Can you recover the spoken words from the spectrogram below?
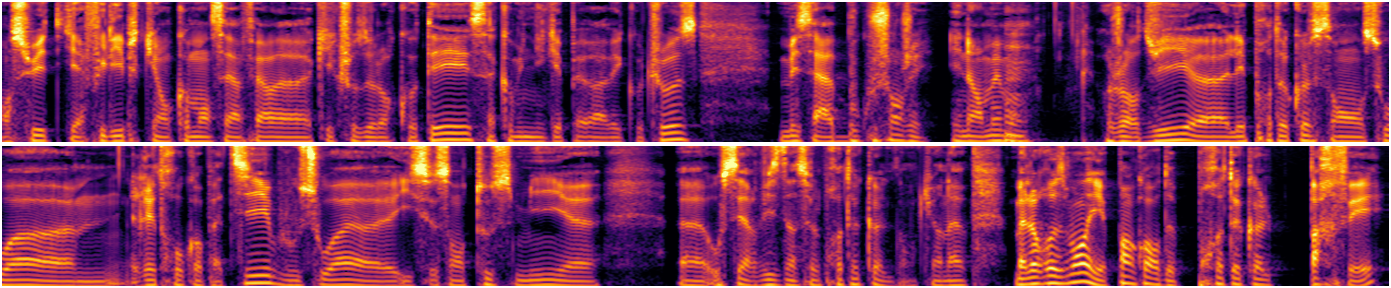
Ensuite, il y a Philips qui ont commencé à faire euh, quelque chose de leur côté. Ça communiquait pas avec autre chose. Mais ça a beaucoup changé, énormément. Mm. Aujourd'hui, euh, les protocoles sont soit rétro-compatibles ou soit ils se sont tous mis au service d'un seul protocole. Donc, il y en a... Malheureusement, il n'y a pas encore de protocole parfait.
